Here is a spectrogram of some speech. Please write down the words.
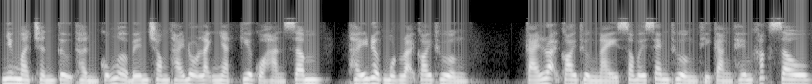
nhưng mà Trần Tử Thần cũng ở bên trong thái độ lạnh nhạt kia của Hàn Sâm, thấy được một loại coi thường. Cái loại coi thường này so với xem thường thì càng thêm khắc sâu,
